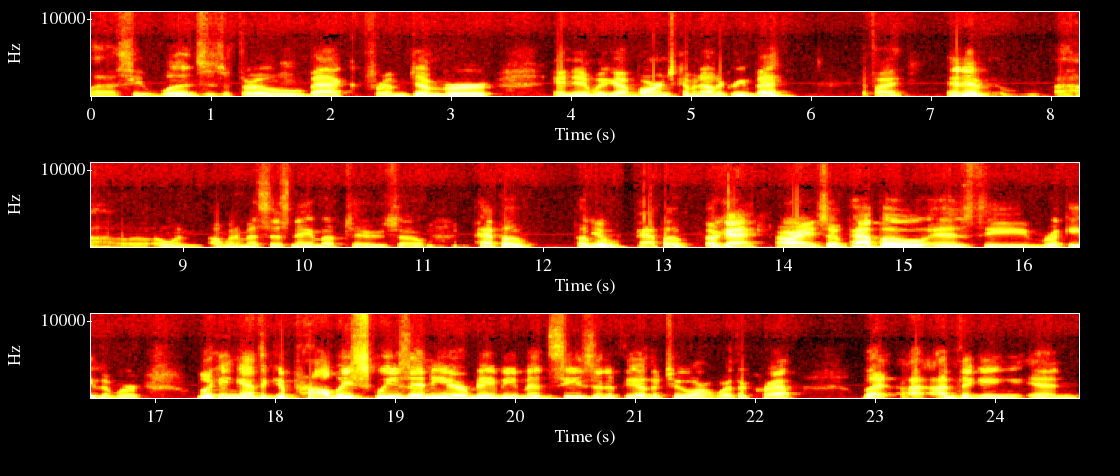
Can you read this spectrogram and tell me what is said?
uh, see, Woods is a throwback from Denver, and then we got Barnes coming out of Green Bay. If I and then uh, Owen, I'm going to mess this name up too. So, Pappoe, Popo, yep. Pappoe. Okay, all right. So Pappoe is the rookie that we're looking at that could probably squeeze in here, maybe mid-season if the other two aren't worth a crap. But I, I'm thinking in.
